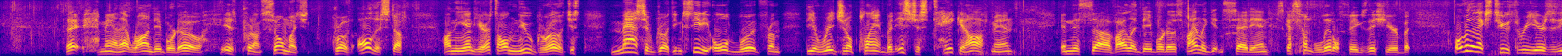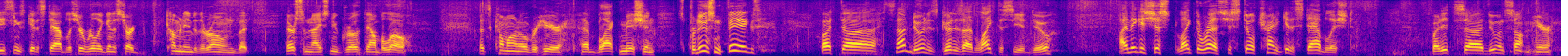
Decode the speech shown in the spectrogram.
That Man, that Ronde Bordeaux is put on so much growth. All this stuff on the end here, that's all new growth. Just massive growth. You can see the old wood from the original plant, but it's just taken off, man. And this uh, Violet de Bordeaux is finally getting set in. It's got some little figs this year, but over the next two, three years, as these things get established, they're really gonna start coming into their own, but there's some nice new growth down below. Let's come on over here. That Black Mission, it's producing figs, but uh, it's not doing as good as I'd like to see it do. I think it's just like the rest, just still trying to get established but it's uh, doing something here.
